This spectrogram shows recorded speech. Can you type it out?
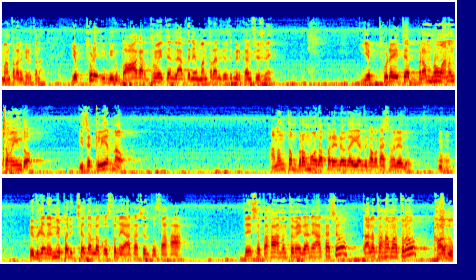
మంత్రానికి వెళ్తున్నా. ఎప్పుడైతే మీకు బాగా అర్థమైతే లేకపోతే నేను మంత్రానికి వెళ్తే మీరు కన్ఫ్యూజనే ఎప్పుడైతే బ్రహ్మం అనంతమైందో ఇస్ ఇట్ క్లియర్ నౌ అనంతం బ్రహ్మో తప్ప రెండవది అయ్యేందుకు అవకాశం లేదు. ఎందుకని అన్ని పరిచ్ఛేదాల్లోకి వస్తున్నాయి ఆకాశంతో సహా. దేశత అనంతమే గాని ఆకాశం కాలత మాత్రం కాదు.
